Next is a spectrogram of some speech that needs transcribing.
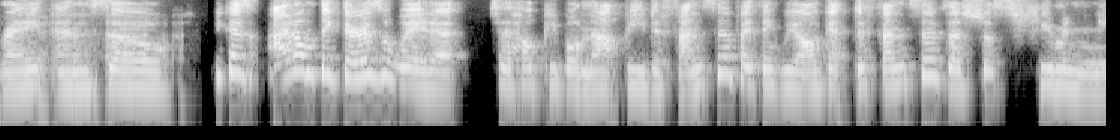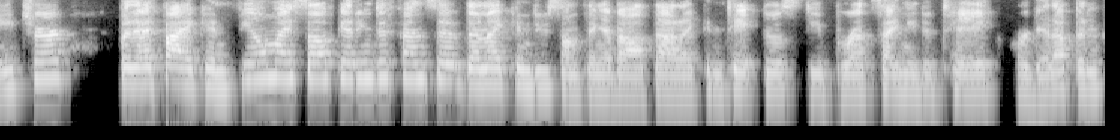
Right. And so, because I don't think there is a way to, to help people not be defensive. I think we all get defensive. That's just human nature. But if I can feel myself getting defensive, then I can do something about that. I can take those deep breaths I need to take or get up and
